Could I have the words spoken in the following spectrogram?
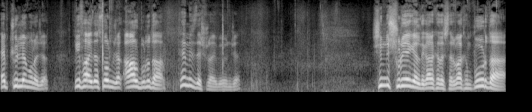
Hep küllem olacak. Bir faydası olmayacak. Al bunu da al. Temizle şurayı bir önce. Şimdi şuraya geldik arkadaşlar. Bakın burada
